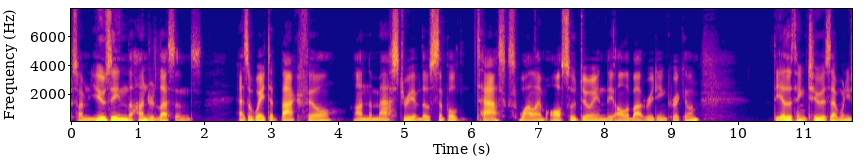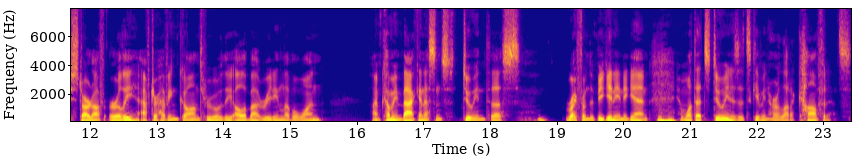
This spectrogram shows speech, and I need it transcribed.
So I'm using the 100 lessons as a way to backfill on the mastery of those simple tasks while I'm also doing the all about reading curriculum. The other thing too is that when you start off early after having gone through the all about reading level 1, I'm coming back in essence doing this right from the beginning again. Mm-hmm. And what that's doing is it's giving her a lot of confidence.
